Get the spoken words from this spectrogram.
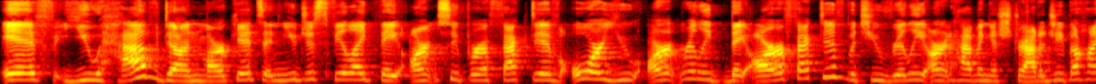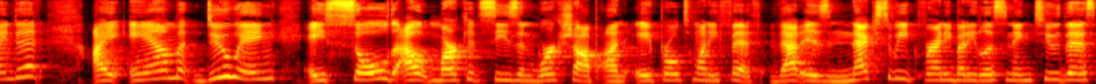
if you have done markets and you just feel like they aren't super effective, or you aren't really, they are effective, but you really aren't having a strategy behind it, I am doing a sold out market season workshop on April 25th. That is next week for anybody listening to this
